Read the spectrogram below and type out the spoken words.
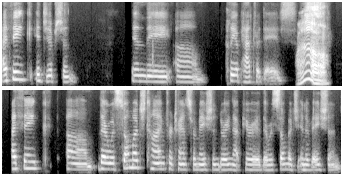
I think Egyptian in the um, Cleopatra days. Wow. I think um, there was so much time for transformation during that period. There was so much innovation,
